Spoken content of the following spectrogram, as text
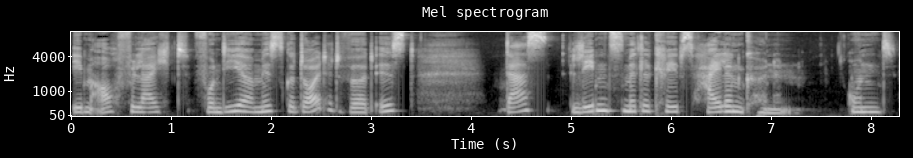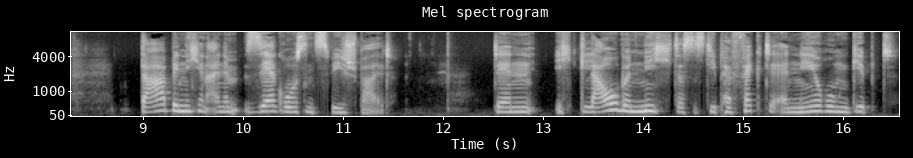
eben auch vielleicht von dir missgedeutet wird, ist, dass Lebensmittel Krebs heilen können. Und da bin ich in einem sehr großen Zwiespalt. Denn ich glaube nicht, dass es die perfekte Ernährung gibt,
